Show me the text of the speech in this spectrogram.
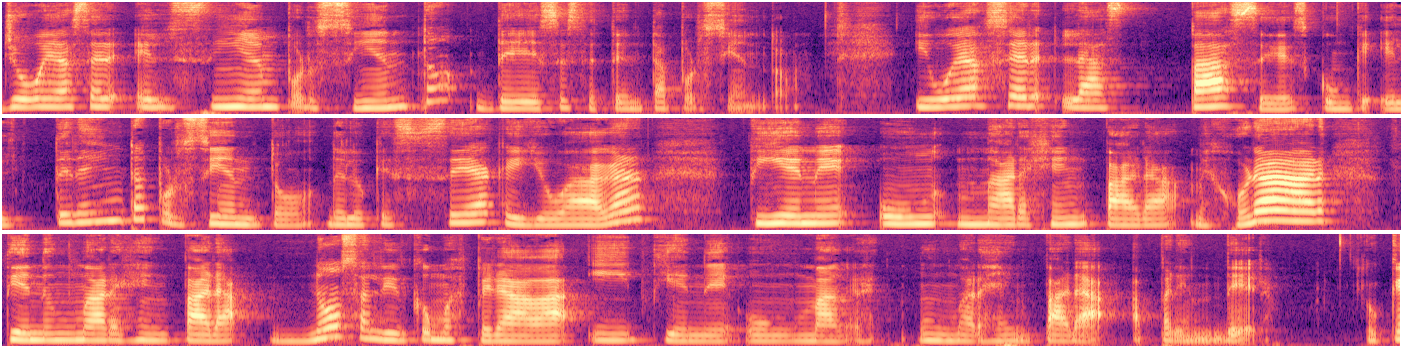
yo voy a hacer el 100% de ese 70%. Y voy a hacer las paces con que el 30% de lo que sea que yo haga tiene un margen para mejorar, tiene un margen para no salir como esperaba y tiene un, un margen para aprender. ¿Ok?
